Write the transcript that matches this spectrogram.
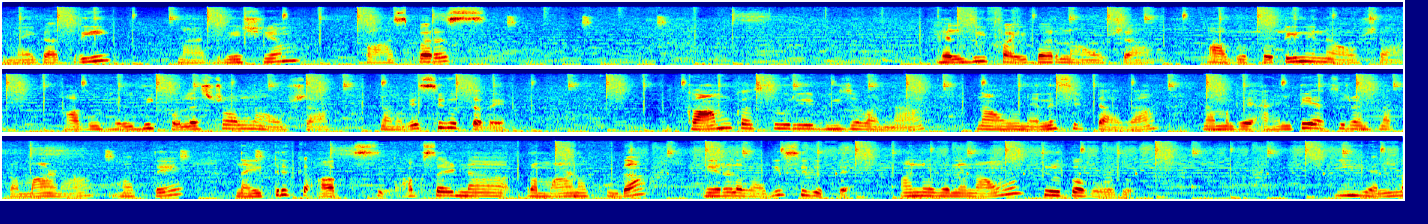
omega three, magnesium, phosphorus, healthy ಫೈಬರ್ನ ಅಂಶ ಹಾಗೂ ಪ್ರೋಟೀನಿನ ಅಂಶ ಹಾಗೂ ಹೆಲ್ದಿ ಕೊಲೆಸ್ಟ್ರಾಲ್ನ ಅಂಶ ನಮಗೆ ಸಿಗುತ್ತವೆ. ಕಾಮ್ ಕಸ್ತೂರಿ ಬೀಜವನ್ನು ನಾವು ನೆನೆಸಿಟ್ಟಾಗ ನಮಗೆ ಆ್ಯಂಟಿ ಆಕ್ಸಿಡೆಂಟ್ನ ಪ್ರಮಾಣ ಮತ್ತು ನೈಟ್ರಿಕ್ ಆಕ್ಸ್ ಆಕ್ಸೈಡ್ನ ಪ್ರಮಾಣ ಕೂಡ ಹೇರಳವಾಗಿ ಸಿಗುತ್ತೆ ಅನ್ನೋದನ್ನು ನಾವು ತಿಳ್ಕೋಬೋದು ಈ ಎಲ್ಲ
